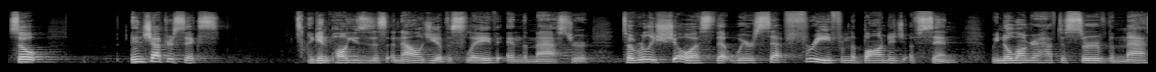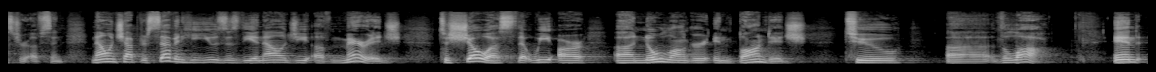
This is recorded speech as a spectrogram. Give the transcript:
So in chapter 6, Again, Paul uses this analogy of the slave and the master to really show us that we're set free from the bondage of sin. We no longer have to serve the master of sin. Now, in chapter 7, he uses the analogy of marriage to show us that we are uh, no longer in bondage to uh, the law. And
